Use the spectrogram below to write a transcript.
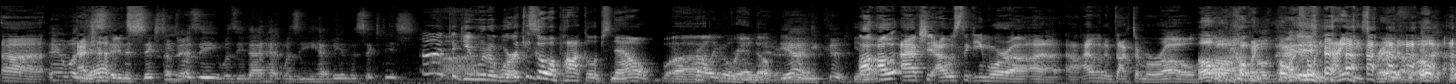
Uh, And was Yeah. in the sixties? Was he was he that he- was he heavy in the sixties? I think he would have worked. we could go Apocalypse Now. Uh, Probably go Brando. later. Yeah, Yeah. you could. Yeah. I, I, actually, I was thinking more uh, uh, Island of Dr. Moreau. Oh, Uh, going, no, oh, that we're going 90s Brando. Oh,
